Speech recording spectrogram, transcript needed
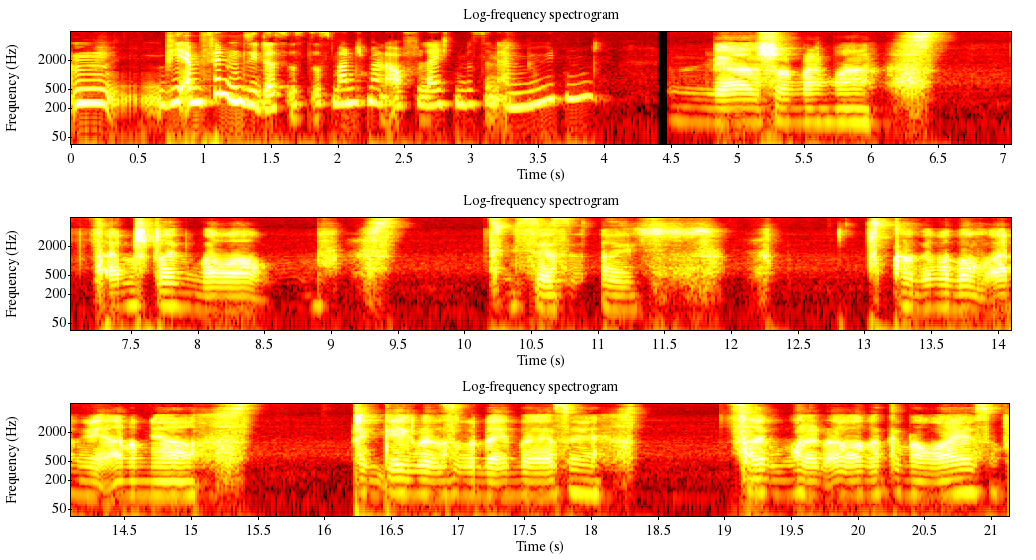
Ähm, wie empfinden Sie das? Ist das manchmal auch vielleicht ein bisschen ermüdend? Ja, schon manchmal anstrengend, aber es kommt immer darauf an, wie einer mir begegnet ist, wenn der Interesse zeigt halt aber nicht genau weiß. Und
